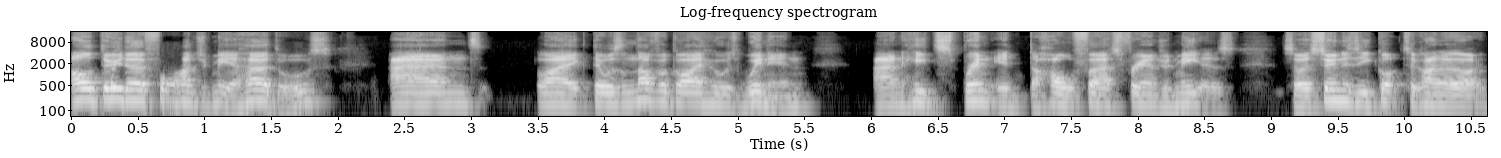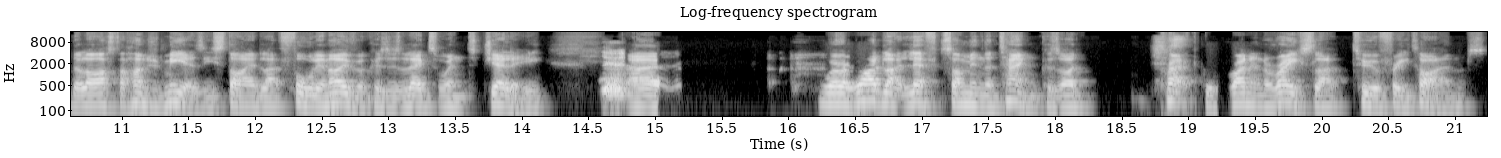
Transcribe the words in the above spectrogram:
I'll do the 400 meter hurdles, and like there was another guy who was winning and he'd sprinted the whole first 300 meters. So as soon as he got to kind of like the last 100 meters, he started like falling over because his legs went jelly. uh, whereas I'd like left some in the tank because I'd practiced running a race like two or three times.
